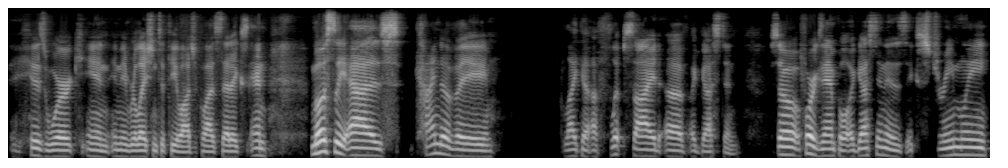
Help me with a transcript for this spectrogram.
his work in in relation to theological aesthetics, and mostly as kind of a like a, a flip side of Augustine. So, for example, Augustine is extremely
